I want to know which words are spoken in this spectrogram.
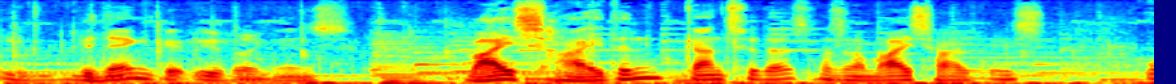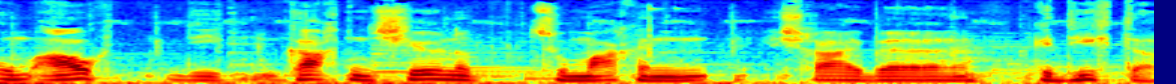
Ich bedenke übrigens, Weisheiten. Kannst du das, was eine Weisheit ist? Um auch die Garten schöner zu machen, ich schreibe Gedichte.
